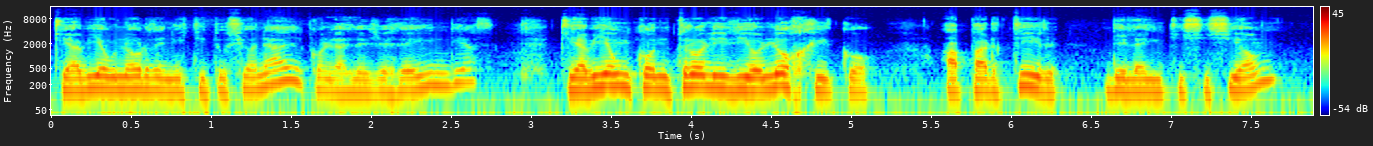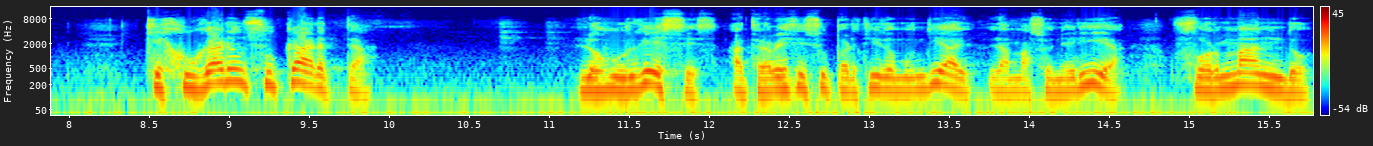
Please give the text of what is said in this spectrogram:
que había un orden institucional con las leyes de Indias, que había un control ideológico a partir de la Inquisición, que jugaron su carta los burgueses a través de su partido mundial, la masonería, formando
